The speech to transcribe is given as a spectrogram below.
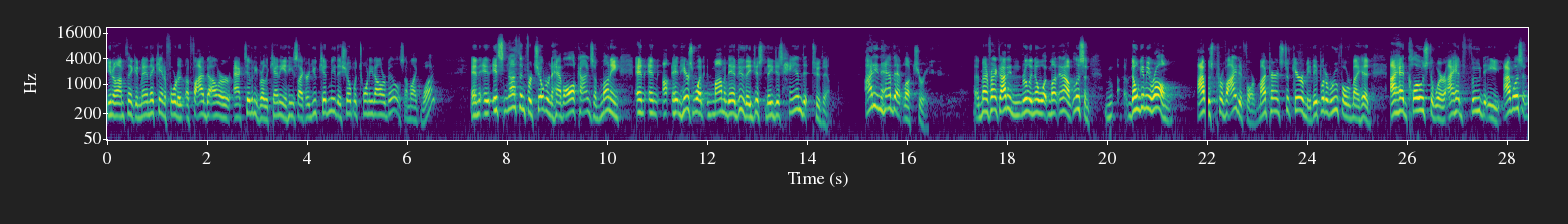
you know, I'm thinking, man, they can't afford a, a $5 activity, Brother Kenny. And he's like, are you kidding me? They show up with $20 bills. I'm like, what? And it, it's nothing for children to have all kinds of money. And, and, uh, and here's what mom and dad do they just, they just hand it to them. I didn't have that luxury. As a matter of fact, I didn't really know what money. Now, listen, don't get me wrong. I was provided for. My parents took care of me. They put a roof over my head. I had clothes to wear. I had food to eat. I wasn't,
